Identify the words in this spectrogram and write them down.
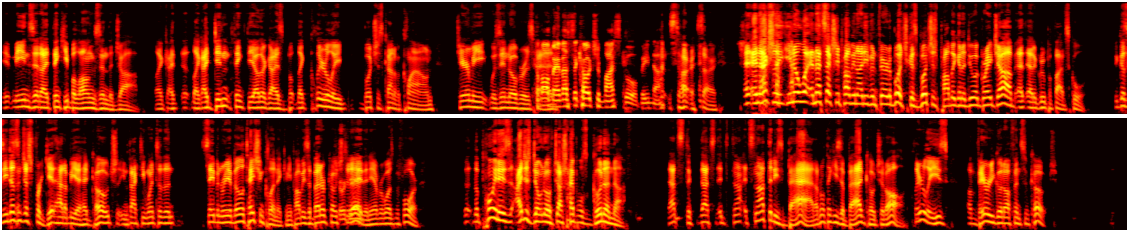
it means that I think he belongs in the job. Like I like I didn't think the other guys, but like clearly Butch is kind of a clown. Jeremy was in over his Come head. on, man, that's the coach of my school. Be nice. sorry, sorry. And, and, actually, you know what? And that's actually probably not even fair to Butch because Butch is probably going to do a great job at, at, a Group of Five school because he doesn't just forget how to be a head coach. In fact, he went to the Saban Rehabilitation Clinic and he probably is a better coach sure today did. than he ever was before. The, the point is, I just don't know if Josh Heupel's good enough. That's the that's it's not it's not that he's bad. I don't think he's a bad coach at all. Clearly, he's a very good offensive coach.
